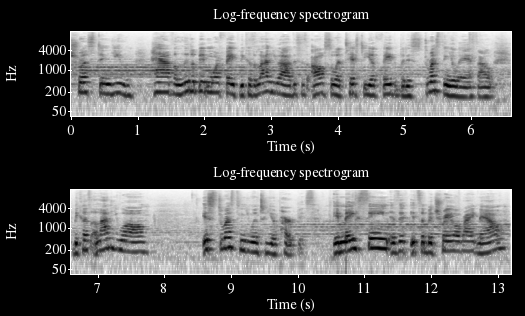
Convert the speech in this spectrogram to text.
trust you. Have a little bit more faith because a lot of you all, this is also a test of your faith, but it's thrusting your ass out because a lot of you all, it's thrusting you into your purpose. It may seem as if it's a betrayal right now,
